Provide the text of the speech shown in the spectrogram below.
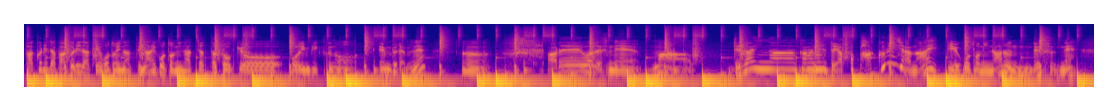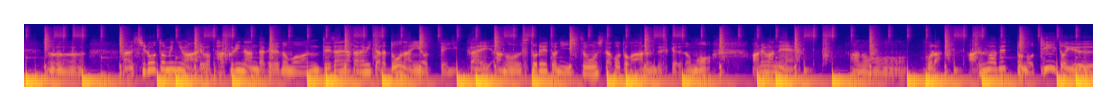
パクリだパクリだっていうことになってないことになっちゃった東京オリンピックのエンブレムね、うん、あれはですねまあデザイナーから見るとやっぱパクリじゃないっていうことになるんですね。うん、素人目にはあれはパクリなんだけれどもデザイナーから見たらどうなんよって一回あのストレートに質問したことがあるんですけれどもあれはねあのー、ほらアルファベットの T という、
